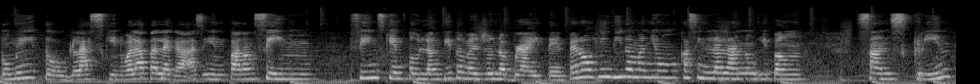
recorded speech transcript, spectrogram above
tomato, glass skin, wala talaga. As in, parang same, same skin tone lang. Dito medyo na-brighten. Pero, hindi naman yung kasing lala nung ibang sunscreen.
